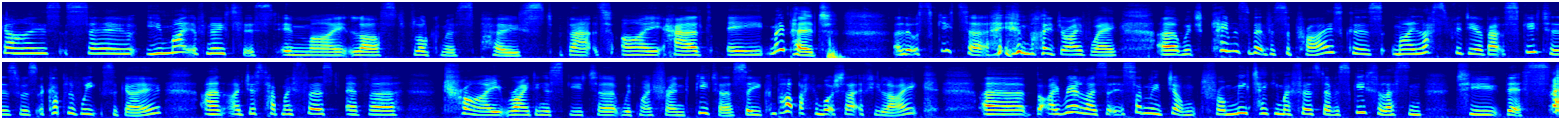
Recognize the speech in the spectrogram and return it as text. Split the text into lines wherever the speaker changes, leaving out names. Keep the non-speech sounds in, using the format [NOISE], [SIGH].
guys, so you might have noticed in my last Vlogmas post that I had a moped, a little scooter [LAUGHS] in my driveway, uh, which came as a bit of a surprise because my last video about scooters was a couple of weeks ago and I just had my first ever try riding a scooter with my friend Peter. So you can pop back and watch that if you like. Uh, but I realised that it suddenly jumped from me taking my first ever scooter lesson to this,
